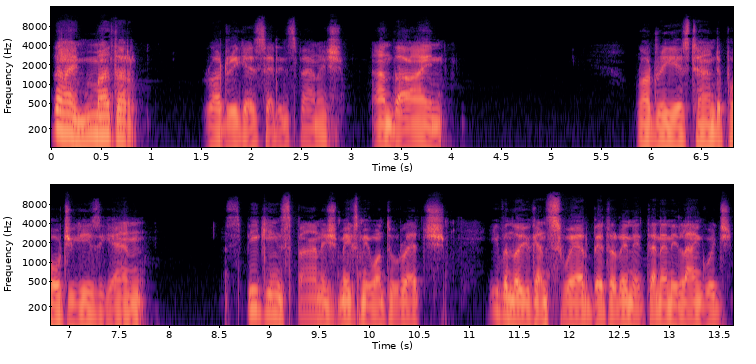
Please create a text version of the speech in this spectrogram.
Thy mother, Rodriguez said in Spanish, and thine. Rodriguez turned to Portuguese again. Speaking Spanish makes me want to retch, even though you can swear better in it than any language.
